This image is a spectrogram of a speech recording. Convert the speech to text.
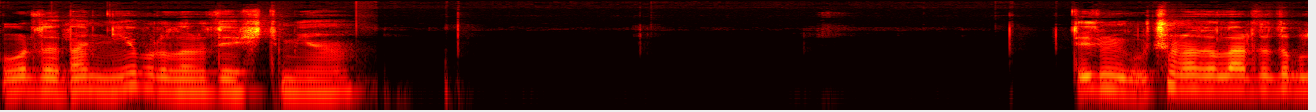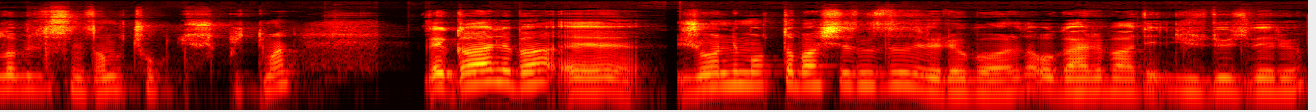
Bu arada ben niye buraları değiştim ya? Dediğim gibi uçan adalarda da bulabilirsiniz ama çok düşük bir ihtimal. Ve galiba e, Journey modda başladığınızda da veriyor bu arada. O galiba değil %100 veriyor.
